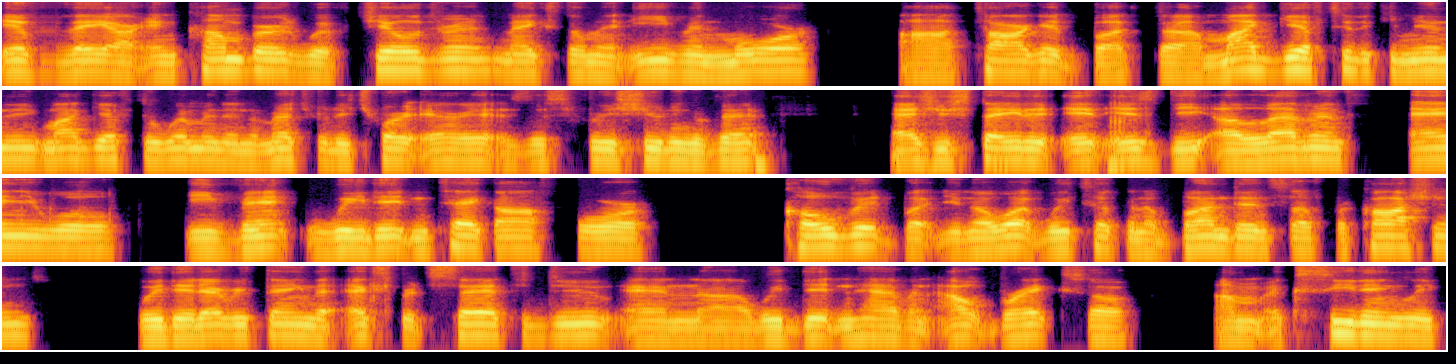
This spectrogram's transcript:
if they are encumbered with children, makes them an even more uh, target. But uh, my gift to the community, my gift to women in the Metro Detroit area is this free shooting event. As you stated, it is the 11th annual event. We didn't take off for COVID, but you know what? We took an abundance of precautions. We did everything the experts said to do, and uh, we didn't have an outbreak. So I'm exceedingly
